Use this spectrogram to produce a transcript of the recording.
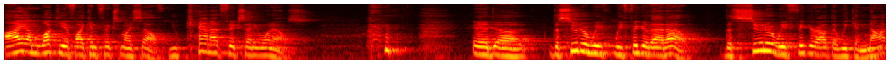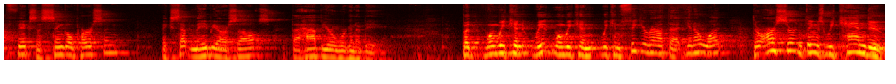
I am lucky if I can fix myself. You cannot fix anyone else. and uh, the sooner we, we figure that out, the sooner we figure out that we cannot fix a single person, except maybe ourselves, the happier we're going to be. But when we can, we, when we can, we can figure out that, you know what? There are certain things we can do.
